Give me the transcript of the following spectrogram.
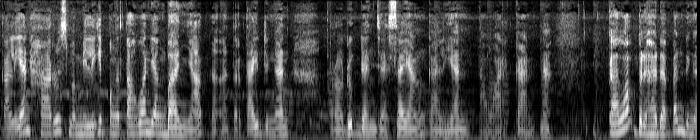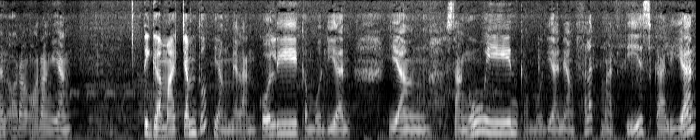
kalian harus memiliki pengetahuan yang banyak uh, terkait dengan produk dan jasa yang kalian tawarkan. Nah, kalau berhadapan dengan orang-orang yang tiga macam tuh yang melankoli kemudian yang sanguin kemudian yang flekmatis kalian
